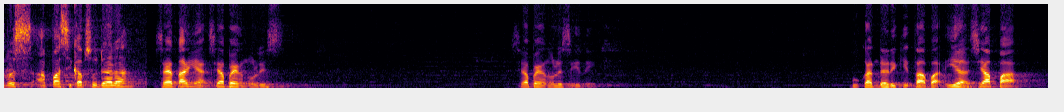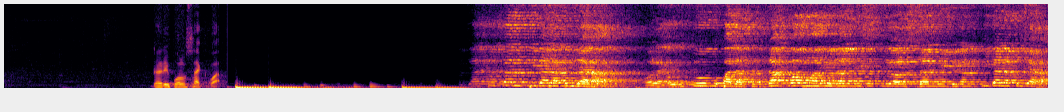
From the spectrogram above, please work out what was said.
Terus apa sikap saudara? Saya tanya, siapa yang nulis? Siapa yang nulis ini? Bukan dari kita, Pak. Iya, siapa? Dari Polsek, Pak. Jatuhkan pidana penjara oleh itu kepada terdakwa Mario Dandi Satrioles Dandi dengan pidana penjara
